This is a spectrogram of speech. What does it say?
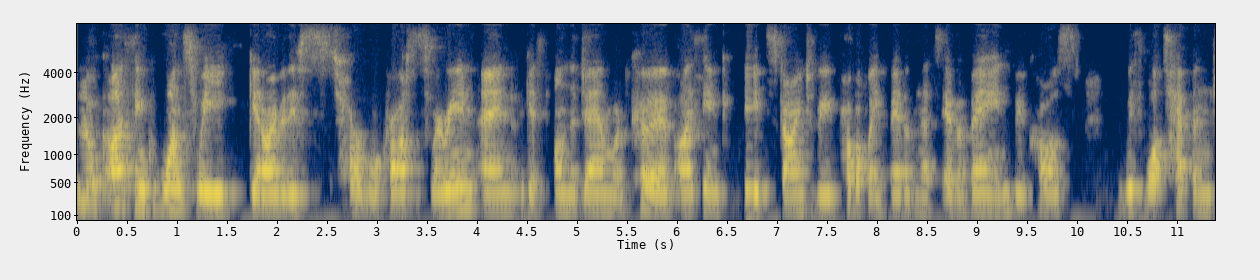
Look, I think once we get over this horrible crisis we're in and get on the downward curve, I think it's going to be probably better than it's ever been because with what's happened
